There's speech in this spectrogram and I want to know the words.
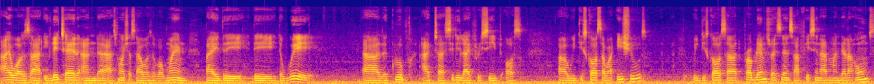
I was uh, elated and uh, as much as I was overwhelmed by the, the, the way uh, the group at uh, City Life received us. Uh, we discussed our issues, we discussed uh, the problems residents are facing at Mandela homes,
